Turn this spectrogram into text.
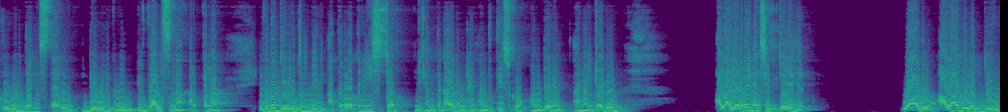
క్రొవ్వును దహిస్తారు. దేవునికి ఇవ్వాల్సిన అర్పణ ఇవ్వడం జరుగుతుంది. ఆ తర్వాత నీ ఇష్టం నీకు ఎంత కావాలంటే అంత తీసుకో అంటే అని అంటాడు. అలా ఎవరైనా చెప్తే వాడు అలాగే వద్దు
